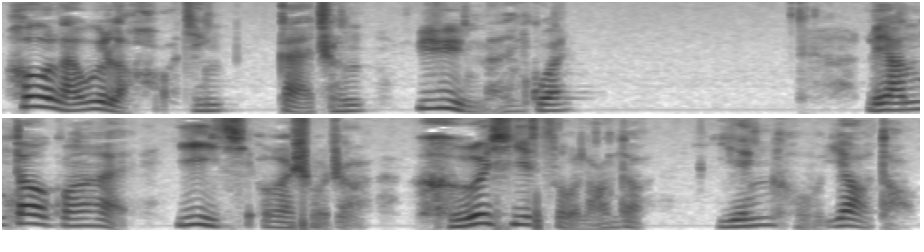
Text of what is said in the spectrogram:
后来为了好听，改成玉门关。两道关隘一起扼守着河西走廊的咽喉要道。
